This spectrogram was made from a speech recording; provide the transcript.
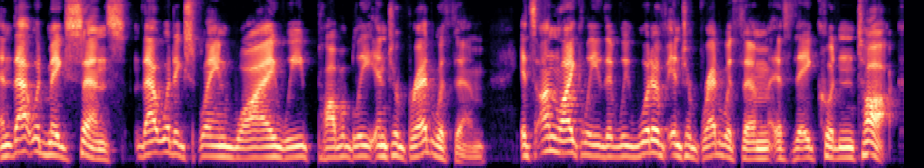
And that would make sense. That would explain why we probably interbred with them. It's unlikely that we would have interbred with them if they couldn't talk.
